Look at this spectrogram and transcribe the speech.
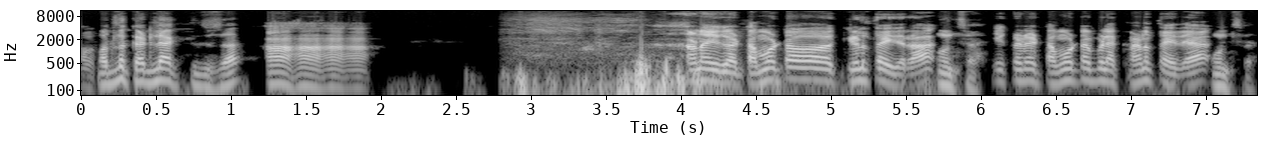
Okay. ಮೊದ್ಲು ಕಡಲೆ ಹಾಕ್ತಿದ್ವಿ ಸರ್. ಹಾ ಹಾ ಹಾ ಹಾ. ಅಣ್ಣ ಈಗ ಟೊಮೊಟೊ ಕೀಳ್ತಾ ಇದೀರಾ ಹ್ಞೂ ಸರ್. ಈ ಕಡೆ ಟೊಮೊಟೊ ಬೆಳೆ ಕಾಣ್ತಾ ಇದೆ ಹ್ಞೂ ಸರ್.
